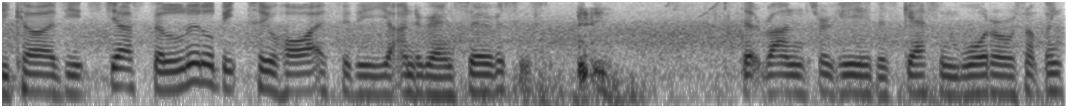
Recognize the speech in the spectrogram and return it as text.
because it's just a little bit too high for the uh, underground services that run through here. There's gas and water or something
